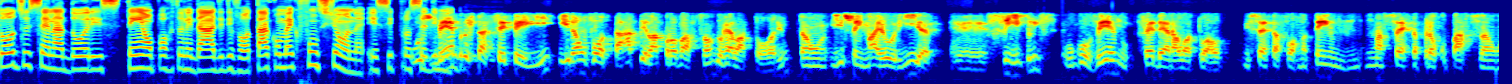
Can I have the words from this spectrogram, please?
todos os senadores têm a oportunidade de votar. Como é que funciona? esse procedimento? Os membros da CPI irão votar pela aprovação do relatório, então isso em maioria é simples. O governo federal atual de certa forma, tem uma certa preocupação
